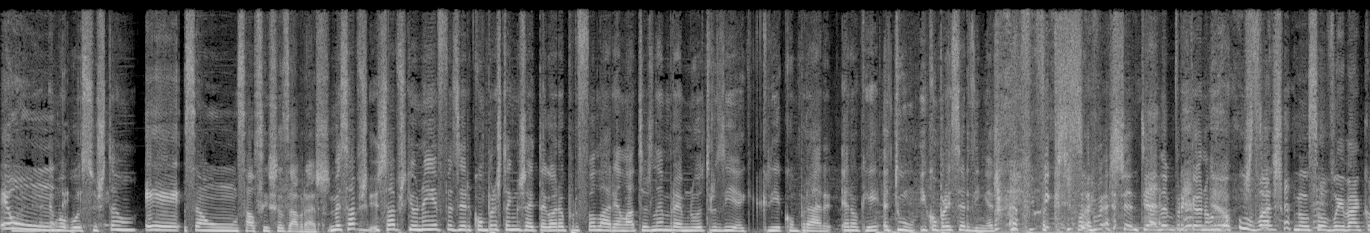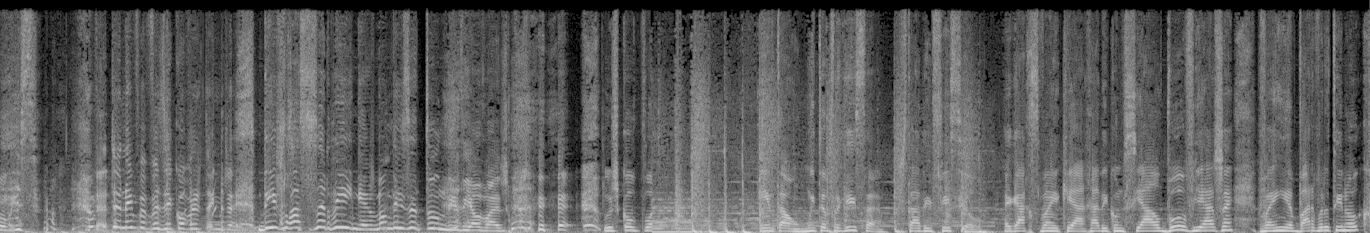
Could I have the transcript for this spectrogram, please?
É, um, é uma boa sugestão. É, são salsichas à brás. Mas sabes, sabes que eu nem a fazer compras tenho jeito agora por falar em latas. Lembrei-me no outro dia que queria comprar, era o quê? Atum. E comprei sardinhas. Fico super chateada porque eu não gosto. O Vasco não soube lidar com isso. Eu nem para fazer compras tenho jeito. Diz lá sardinhas, não diz atum, dizia o Vasco. Os completos. Então, muita preguiça? Está difícil. Agarre-se bem aqui à Rádio Comercial. Boa viagem. Vem a Bárbara Tinoco.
